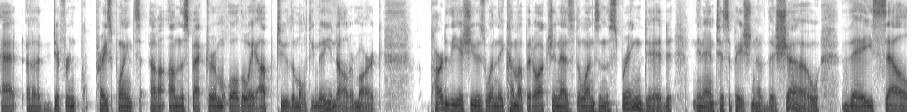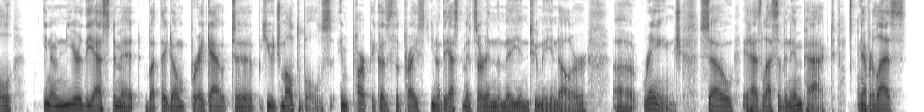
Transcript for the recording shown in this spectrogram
at uh, different price points uh, on the spectrum, all the way up to the multi-million dollar mark part of the issue is when they come up at auction, as the ones in the spring did in anticipation of the show, they sell you know near the estimate but they don't break out to huge multiples in part because the price you know the estimates are in the million two million dollar uh, range. So it has less of an impact. Nevertheless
